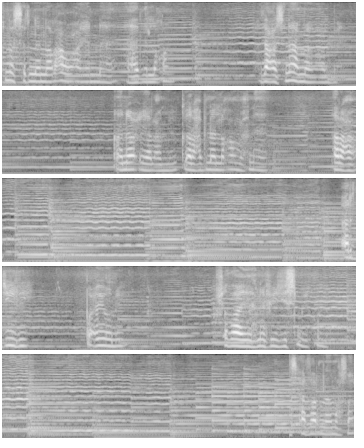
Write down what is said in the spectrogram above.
إحنا صرنا نرعى وعينا هذا اللقم دعسناه مع العلبة أنا وعيال عمي وقرحبنا اللقم وإحنا نرعى. أرجيلي وعيوني وشظايا هنا في جسمي كله. سافرنا مصر.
